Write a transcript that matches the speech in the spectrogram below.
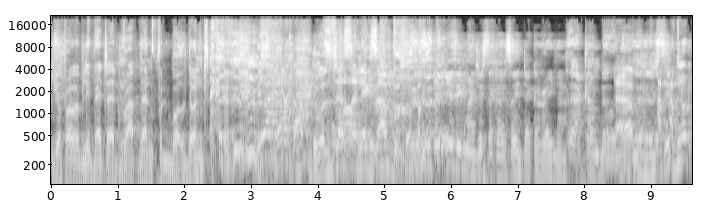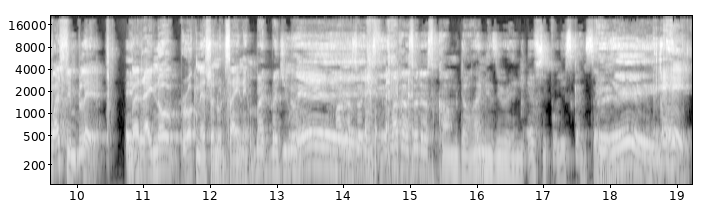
you're probably better at rap than football, don't it was just an example. Do you think Manchester can sign Tucker right now? Yeah, calm down. Um, I've, I've not watched him play, but I know Roc Nation would sign him. But but you know, Hey. Marcus Odas, Marcus Odas calm down. That means even FC police can sign. him. hey.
